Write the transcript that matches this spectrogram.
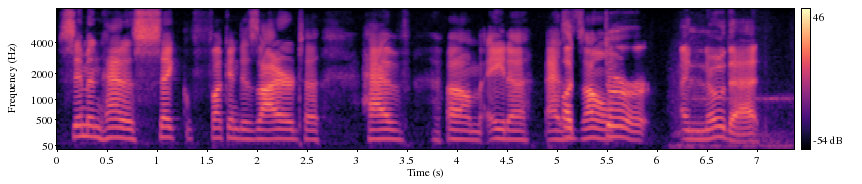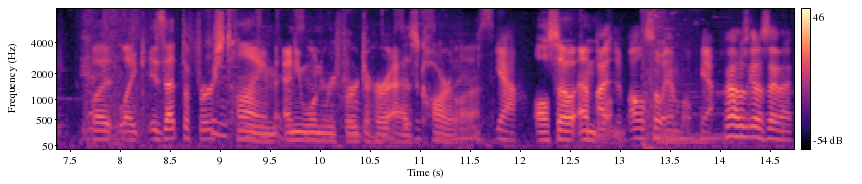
Simon had a sick fucking desire to have um, Ada as uh, his own. dur, I know that, but like, is that the first time anyone referred to her as Carla? Yeah, Also, I, also Emblem. Yeah, I was gonna say that.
